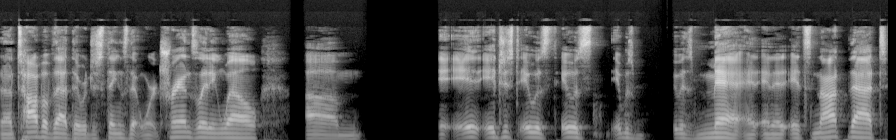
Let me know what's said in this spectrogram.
And on top of that, there were just things that weren't translating well. Um it, it, just it was it was it was it was meh and, and it, it's not that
